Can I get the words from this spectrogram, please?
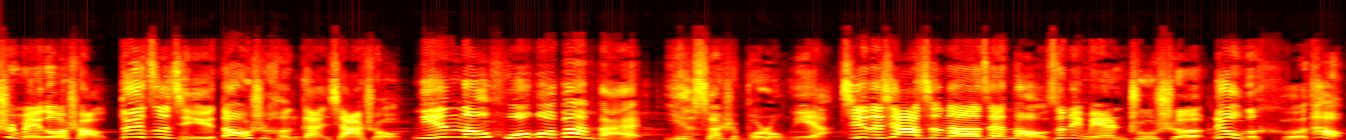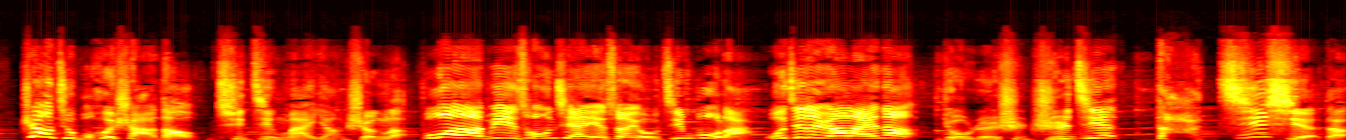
识没多少，对自己倒是很敢下手。您能活过半百，也算是不容易啊！记得下次呢，在脑子里面注射六个核桃，这样就不会傻到去静脉养生了。不过呢，比起从前也算有进步啦。我记得原来呢，有人是直接打鸡血的。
